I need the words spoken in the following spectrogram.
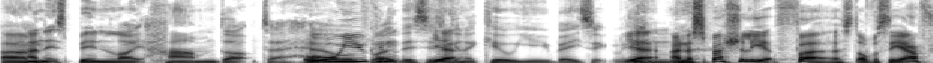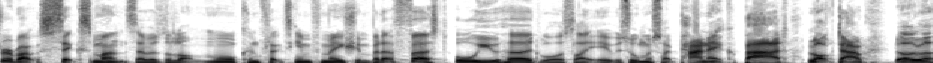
Um, and it's been like hammed up to hell. All you of, like can- this is yeah. going to kill you, basically. Yeah, and especially at first, obviously after about six months, there was a lot more conflicting information. But at first, all you heard was like it was almost like panic, bad, lockdown, da, da,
